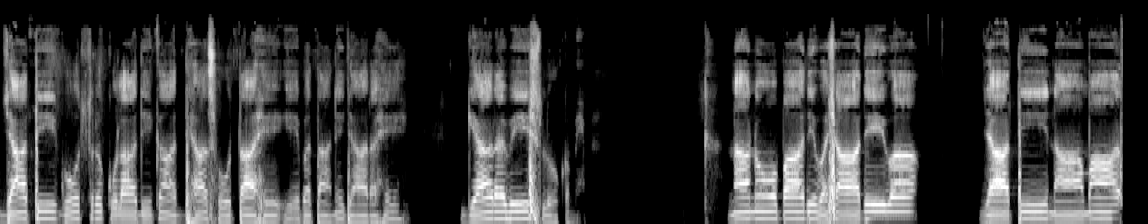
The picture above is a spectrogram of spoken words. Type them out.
जाति, गोत्र, कुलादि का अध्यास होता है, ये बताने जा रहे ग्यारहवें श्लोक में। नानोपाधि वशादेव जाति नामास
